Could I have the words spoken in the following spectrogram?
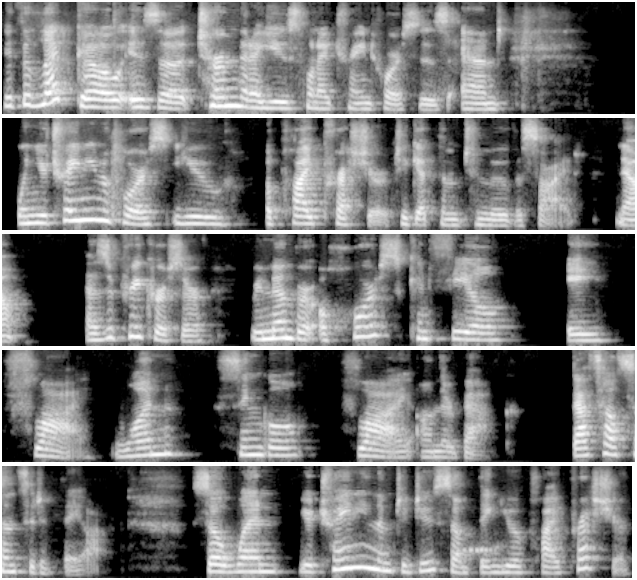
The let go is a term that I used when I trained horses. And when you're training a horse, you apply pressure to get them to move aside. Now, as a precursor, remember a horse can feel a fly, one single fly on their back. That's how sensitive they are. So when you're training them to do something, you apply pressure.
